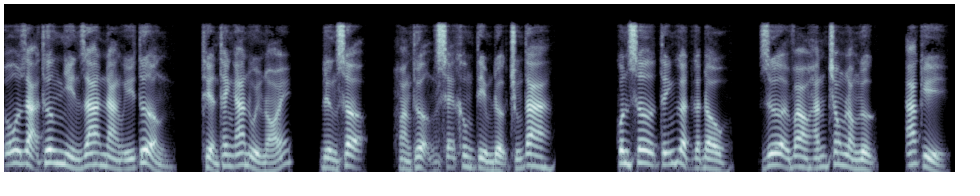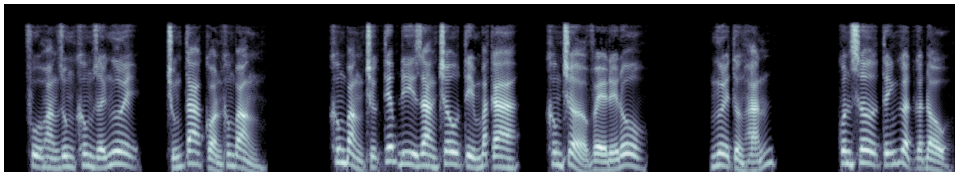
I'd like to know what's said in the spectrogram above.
Ô dạ thương nhìn ra nàng ý tưởng, thiển thanh an ủi nói, đừng sợ, hoàng thượng sẽ không tìm được chúng ta. Quân sơ tĩnh gật gật đầu, dựa vào hắn trong lòng ngực, A kỳ, phụ hoàng dung không giới ngươi, chúng ta còn không bằng. Không bằng trực tiếp đi Giang Châu tìm Bắc ca, không trở về đế đô. Ngươi tưởng hắn. Quân sơ tĩnh gật gật đầu,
